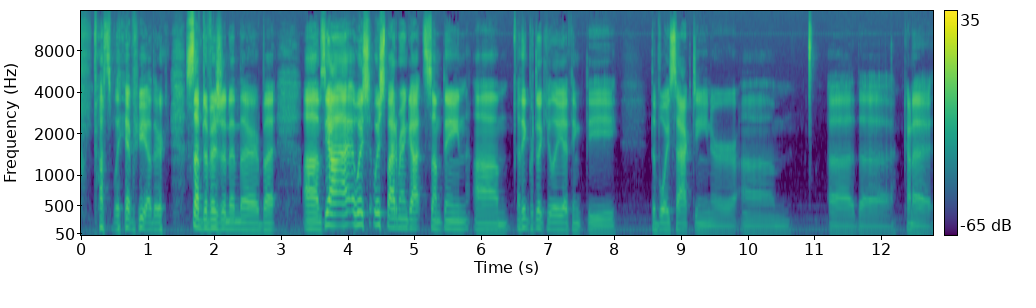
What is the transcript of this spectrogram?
possibly every other subdivision in there. But um, so yeah, I wish wish Spider Man got something. Um, I think particularly, I think the the voice acting or um, uh, the kind of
